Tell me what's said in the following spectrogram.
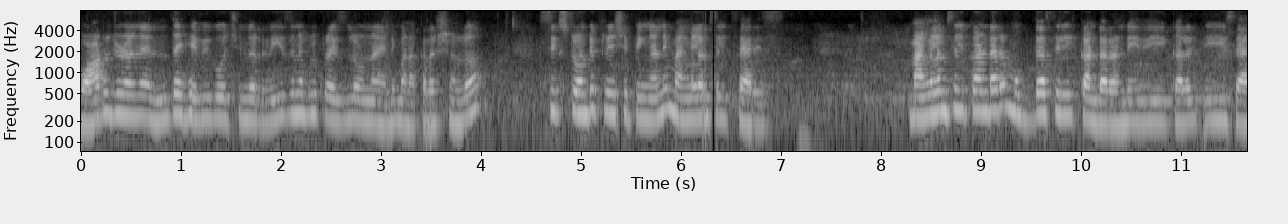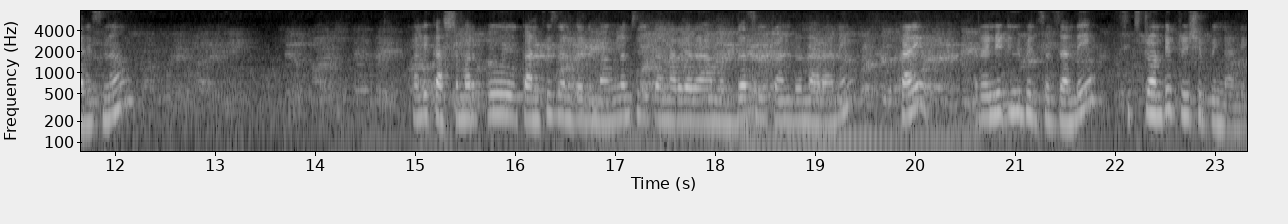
బార్డర్ చూడండి ఎంత హెవీగా వచ్చిందో రీజనబుల్ ప్రైస్లో ఉన్నాయండి మన కలెక్షన్లో సిక్స్ ట్వంటీ ఫ్రీ షిప్పింగ్ అండి మంగళం సిల్క్ శారీస్ మంగళం సిల్క్ అంటారు ముగ్ధ సిల్క్ అంటారండి ఇది కలర్ ఈ శారీస్ను మళ్ళీ కస్టమర్కు కన్ఫ్యూజ్ ఉంటుంది. మంగళం సిల్క్ అన్నారు కదా ముద్ద సిల్క్ అంటున్నారని కానీ రెండింటిని పిలిచండి సిక్స్ ట్వంటీ ఫ్రీ షిప్పింగ్ అండి.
